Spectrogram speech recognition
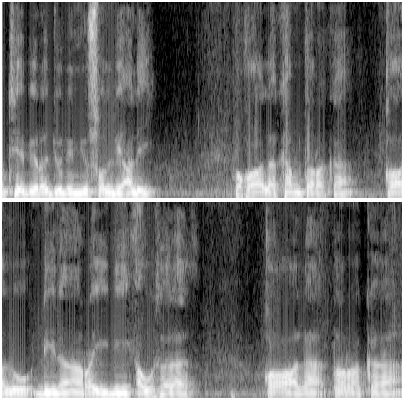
utiya bi rajulin yusalli alaihi faqala kam taraka? Qalu dinaraini aw thalath. Qala taraka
